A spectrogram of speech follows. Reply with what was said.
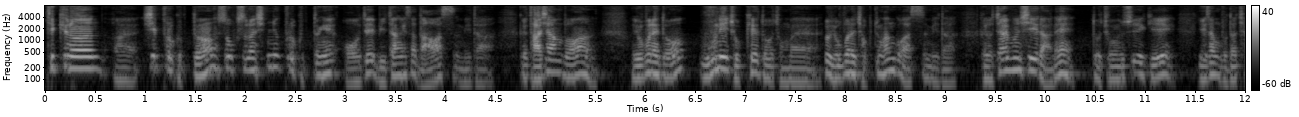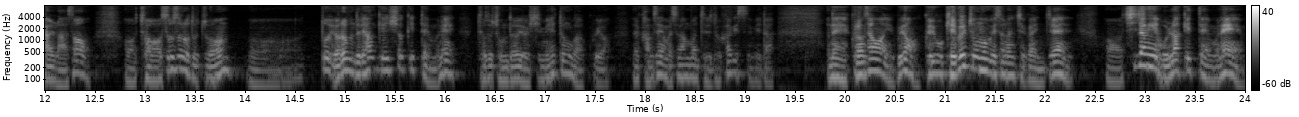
TQ는 10% 급등, 속수는 16% 급등이 어제 미장에서 나왔습니다. 그 다시 한번 요번에도 운이 좋게도 정말 또 요번에 적중한 것 같습니다. 그래서 짧은 시일 안에 또 좋은 수익이 예상보다 잘 나서 어, 저 스스로도 좀 어, 또 여러분들이 함께 해주셨기 때문에 저도 좀 더 열심히 했던 것 같고요. 네, 감사의 말씀 한번 드리도록 하겠습니다. 네, 그런 상황이고요. 그리고 개별 종목에서는 제가 이제 어, 시장이 올랐기 때문에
